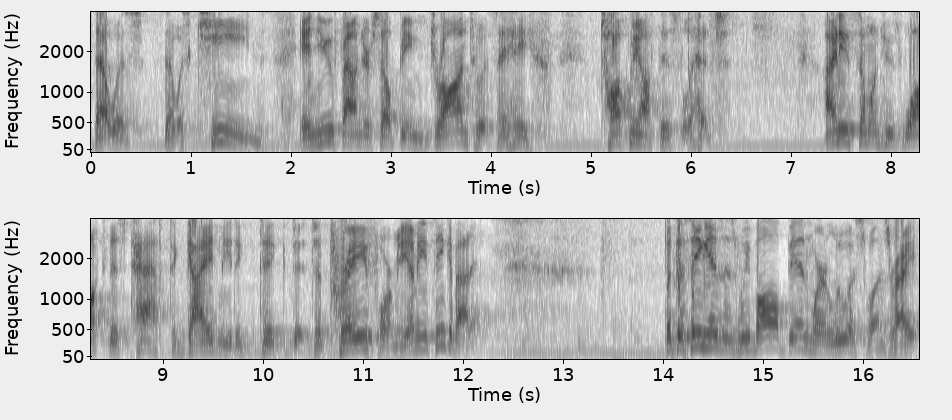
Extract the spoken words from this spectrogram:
that was, that was keen, and you found yourself being drawn to it. Say, hey, talk me off this ledge. I need someone who's walked this path to guide me, to, to, to, to pray for me. I mean, think about it. But the thing is, is we've all been where Lewis was, right?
